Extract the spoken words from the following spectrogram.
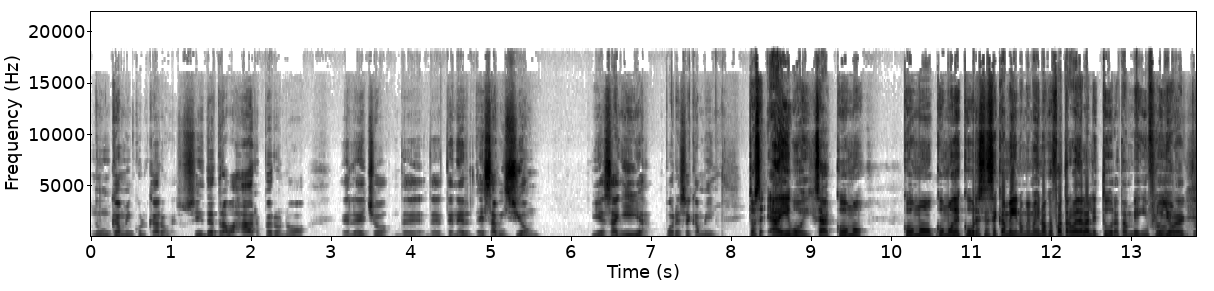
nunca me inculcaron eso. Sí de trabajar, pero no el hecho de, de tener esa visión y esa guía por ese camino. Entonces, ahí voy. O sea, ¿cómo, cómo, ¿cómo descubres ese camino? Me imagino que fue a través de la lectura, también influyó. Correcto.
